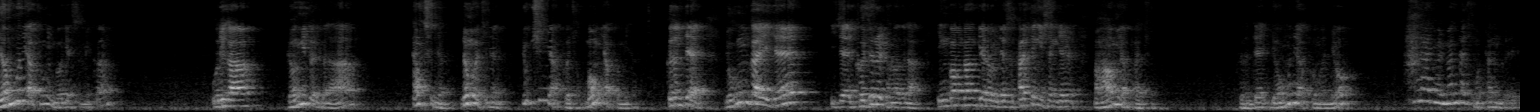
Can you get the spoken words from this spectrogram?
영혼의 아픔이 뭐겠습니까? 우리가 병이 들거나 다치면 넘어지면 육신이 아프죠. 몸이 아픕니다. 그런데 누군가에게 이제 거절을 당하거나 인간관계로 인해서 갈등이 생기면 마음이 아파죠. 그런데 영혼의 아픔은요. 하나님을 만나지 못하는 거예요.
